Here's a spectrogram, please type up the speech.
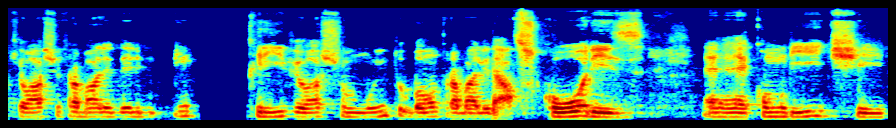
que eu acho o trabalho dele incrível, eu acho muito bom o trabalho dele, as cores, é, como beat.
